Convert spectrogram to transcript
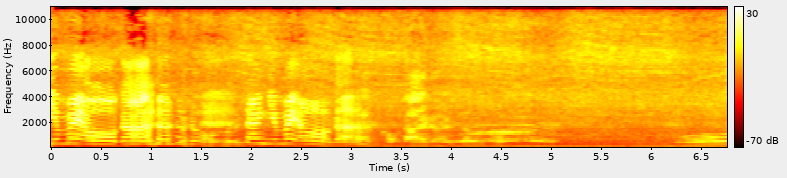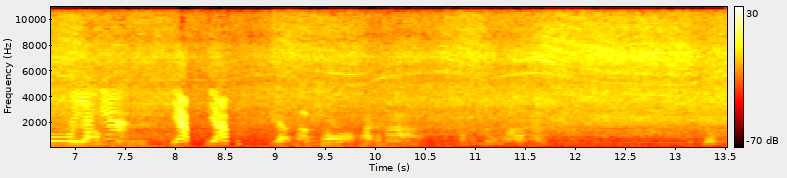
ยิ้มไม่ออกอะ ช่างยิ้มไม่ออกอะให้เคาะได้เดี๋ยวให้สั่งเคาะโอ้แต่ยอย่างเนี้ยยับยับเนี่ยทำท่อพันห้าทำประตูห้าพันโอเค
